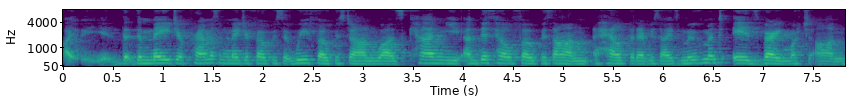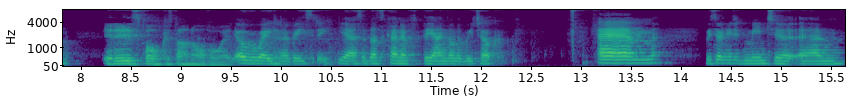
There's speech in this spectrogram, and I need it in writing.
I, the, the major premise and the major focus that we focused on was can you, and this whole focus on health at every size movement is very much on It is focused on overweight. overweight and obesity. Yeah, so that's kind of the angle that we took. Um, we certainly didn't mean to um,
